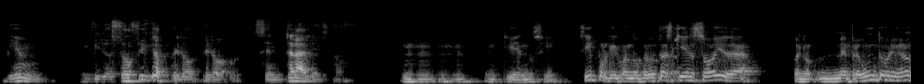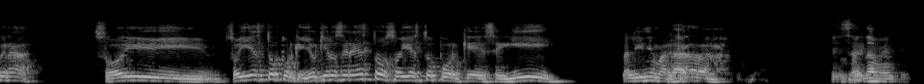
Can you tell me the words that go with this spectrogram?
bien filosóficas, pero, pero centrales. ¿no? Entiendo, sí. Sí, porque cuando preguntas quién soy, o sea, bueno, me pregunto primero que nada, ¿soy, ¿soy esto porque yo quiero ser esto o soy esto porque seguí la línea marcada? Exactamente.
